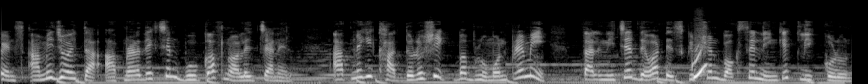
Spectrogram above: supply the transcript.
ফ্রেন্ডস আমি জয়িতা। আপনারা দেখছেন বুক অফ নলেজ চ্যানেল আপনি কি খাদ্যরসিক বা ভ্রমণ প্রেমী তাহলে নিচে দেওয়া ডেসক্রিপশন বক্সের লিঙ্কে ক্লিক করুন।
